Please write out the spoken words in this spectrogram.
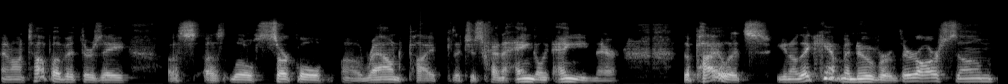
and on top of it there's a a, a little circle uh, round pipe that's just kind of hanging hanging there. The pilots you know they can't maneuver. There are some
